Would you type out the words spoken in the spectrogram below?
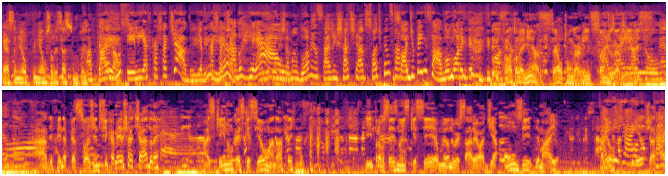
essa é a minha opinião sobre esse assunto aí. Até Aí, ó, isso. ele ia ficar chateado. Ia Ele ficar ia. chateado real. Ele, ele já mandou a mensagem chateado só de pensar. Só de pensar. Vambora que tem. Fala coleguinhas, Elton Garbim de São José dos Pinhais. Ah, depende da pessoa. A gente fica meio chateado, né? Mas quem nunca esqueceu uma data aí? e pra vocês não esquecer, o meu aniversário é ó, dia 11 de maio. Valeu? Ai, já, hein? Já tá.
